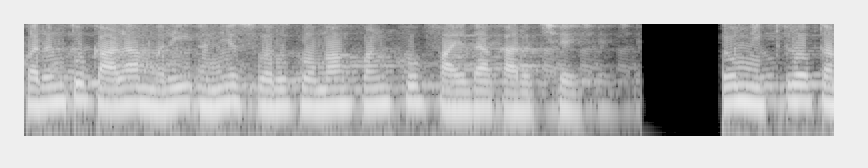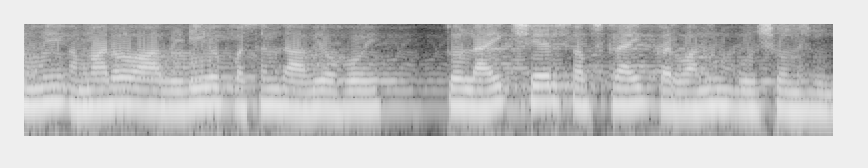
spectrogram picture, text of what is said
પરંતુ કાળા મરી અન્ય સ્વરૂપોમાં પણ ખૂબ ફાયદાકારક છે. જો મિત્રો તમને અમારો આ વીડિયો પસંદ આવ્યો હોય, તો લાઇક શેર, સબસ્ક્રાઇબ કરવાનું ભૂલશો નહીં.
